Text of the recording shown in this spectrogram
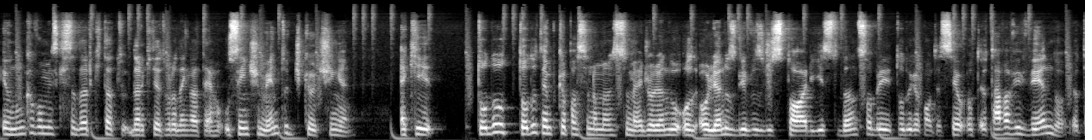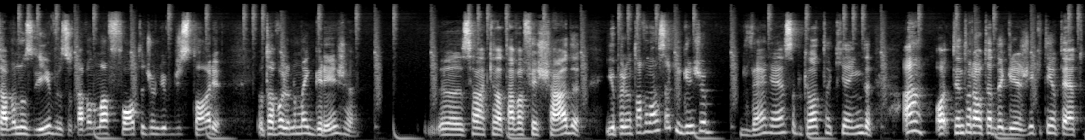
Eu nunca vou me esquecer da arquitetura da, arquitetura da Inglaterra. O sentimento de que eu tinha é que todo, todo o tempo que eu passei no meu ensino médio olhando, olhando os livros de história e estudando sobre tudo o que aconteceu, eu, eu tava vivendo, eu tava nos livros, eu tava numa foto de um livro de história. Eu tava olhando uma igreja sei lá, que ela tava fechada, e eu perguntava, nossa, que igreja velha é essa? Porque ela tá aqui ainda. Ah, ó, tenta olhar o teto da igreja. O que, que tem o teto?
